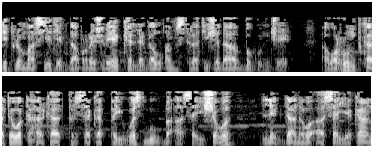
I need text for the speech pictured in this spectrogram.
دیپلۆماسییەتێک دابڕێژرێ کە لەگەڵ ئەم ستراتیژەدا بگونجێ، ئەوە ڕوون بکاتەوە کە هەرکات پرسەکە پەیوەست بوو بە ئاسایشەوە، لێکدانەوە ئاساییەکان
